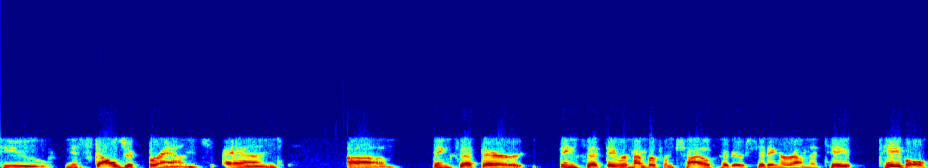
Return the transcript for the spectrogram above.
to nostalgic brands and um, things that they're things that they remember from childhood are sitting around the ta- table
